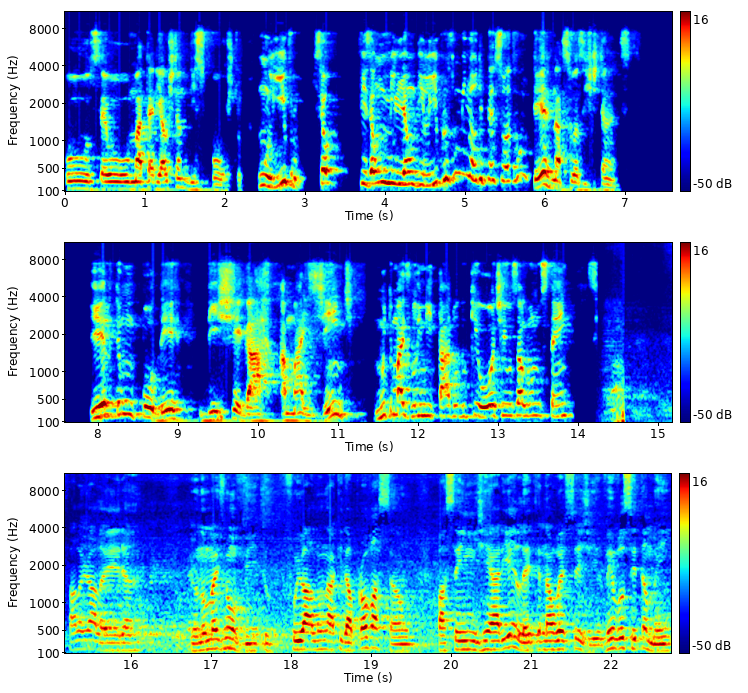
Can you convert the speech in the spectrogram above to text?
o seu material estando disposto. Um livro, se eu fizer um milhão de livros, um milhão de pessoas vão ter nas suas estantes. E ele tem um poder de chegar a mais gente muito mais limitado do que hoje os alunos têm. Fala galera, meu nome é João Vitor, fui aluno aqui da aprovação, passei em engenharia elétrica na UFCG. Vem você também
